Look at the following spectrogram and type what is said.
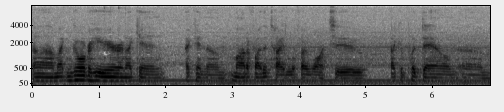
Um, I can go over here and I can I can um, modify the title if I want to. I can put down um,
